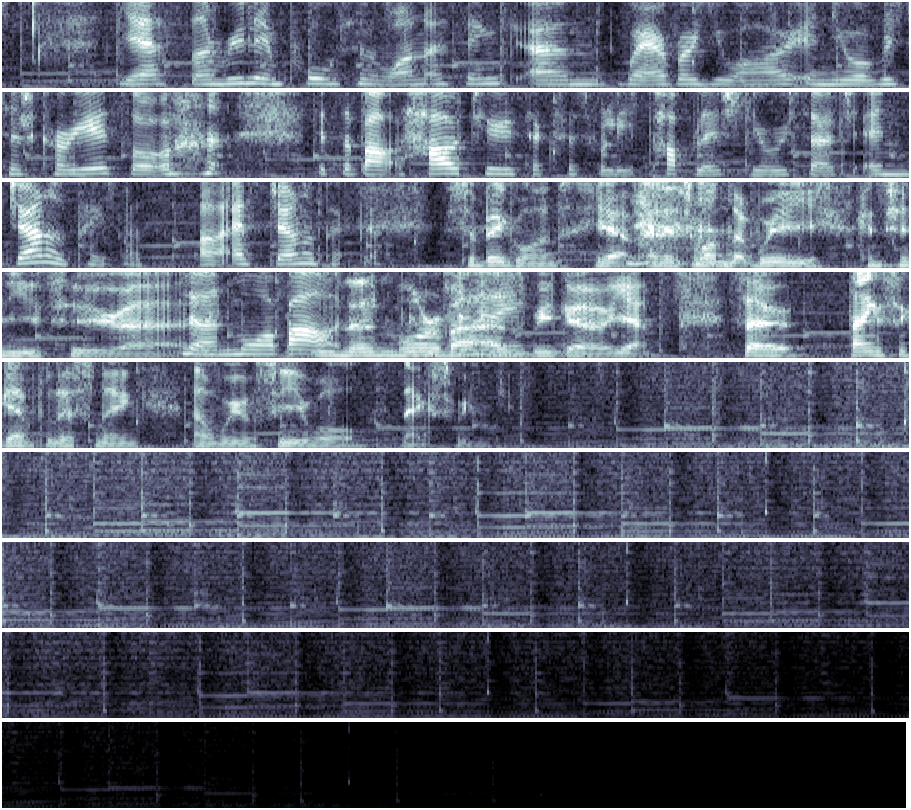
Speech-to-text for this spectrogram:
Yes, a really important one, I think, um, wherever you are in your research career. So it's about how to successfully publish your research in journal papers, uh, as journal papers. It's a big one, yeah, and it's one that we continue to uh, Learn more about. learn more about as we go. Yeah. So thanks again for listening, and we will see you all next week.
